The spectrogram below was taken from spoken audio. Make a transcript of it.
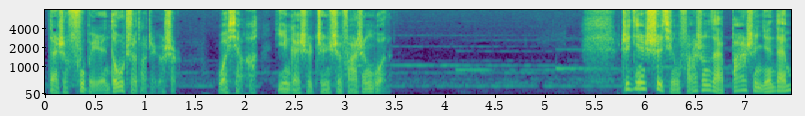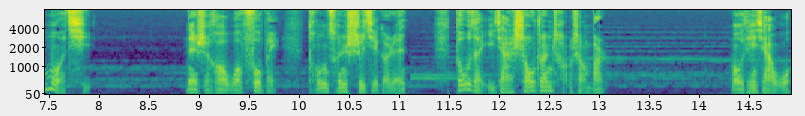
但是父辈人都知道这个事儿，我想啊，应该是真实发生过的。这件事情发生在八十年代末期，那时候我父辈同村十几个人，都在一家烧砖厂上班。某天下午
